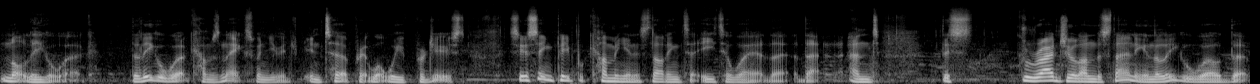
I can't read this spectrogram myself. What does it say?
not legal work. The legal work comes next when you interpret what we've produced. So you're seeing people coming in and starting to eat away at that, that and this gradual understanding in the legal world that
